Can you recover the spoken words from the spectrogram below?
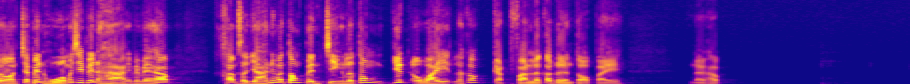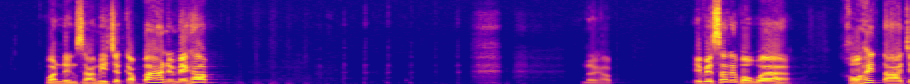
นอนจะเป็นหัวไม่ใช่เป็นหางเห็นไหมครับคำสัญญานี่มันต้องเป็นจริง เราต้องยึดเอาไว้ แล้วก็กัดฟันแล้วก็เดินต่อไปนะครับ วันหนึ่งสามีจะกลับบ้านใช่ไหมครับนะครับเอเฟซัสได้บอกว่า ขอให้ตาใจ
